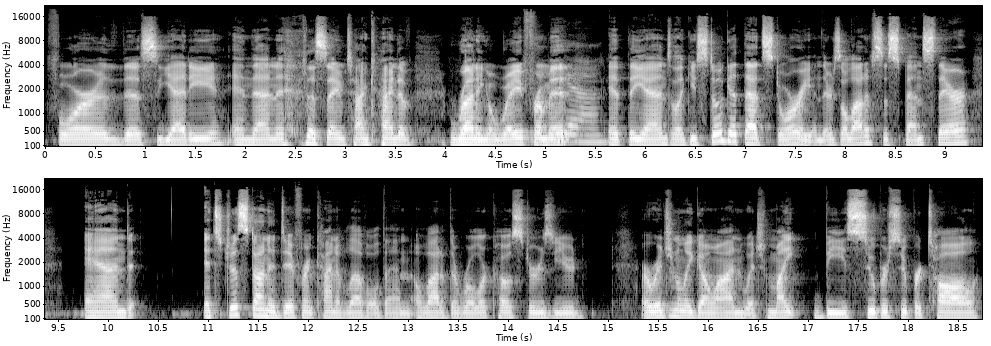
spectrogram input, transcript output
for this Yeti and then at the same time, kind of running away from it yeah. at the end. Like, you still get that story, and there's a lot of suspense there. And it's just on a different kind of level than a lot of the roller coasters you'd originally go on, which might be super, super tall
